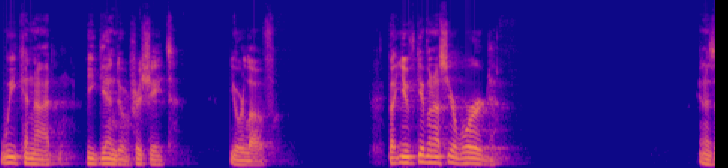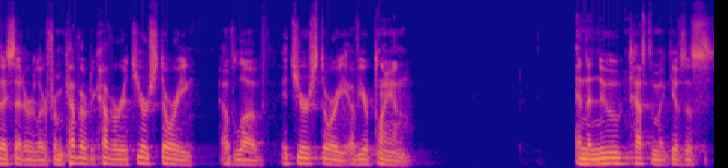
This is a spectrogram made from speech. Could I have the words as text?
we cannot begin to appreciate your love. But you've given us your word. And as I said earlier, from cover to cover, it's your story of love, it's your story of your plan. And the New Testament gives us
